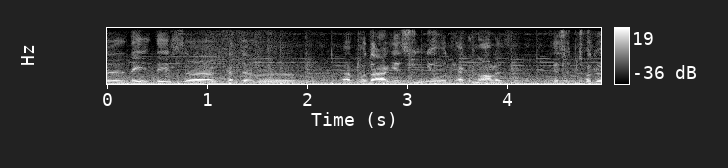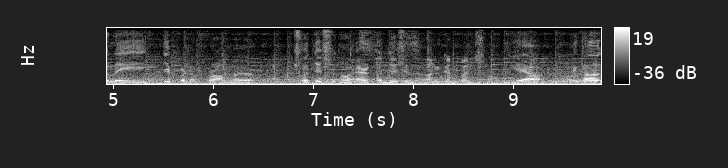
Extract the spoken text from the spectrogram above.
uh, this, this uh, kind of uh, uh, product is new technology. It's totally different from uh, traditional air conditioner. Unconventional. Yeah, Okay, all right. because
